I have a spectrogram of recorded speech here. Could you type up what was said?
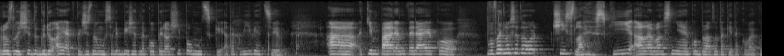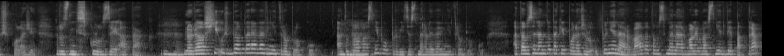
rozlišit kdo a jak, takže jsme museli běžet nakoupit další pomůcky a takové věci. A tím pádem teda jako povedlo se to čísla hezký, ale vlastně jako byla to taky taková jako škola, že hrozný skluzy a tak. Mhm. No další už byl teda ve vnitrobloku. A to bylo Mhm. vlastně poprvé, co jsme dali ve vnitrobloku. A tam se nám to taky podařilo úplně narvat a tam jsme narvali vlastně dvě patra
